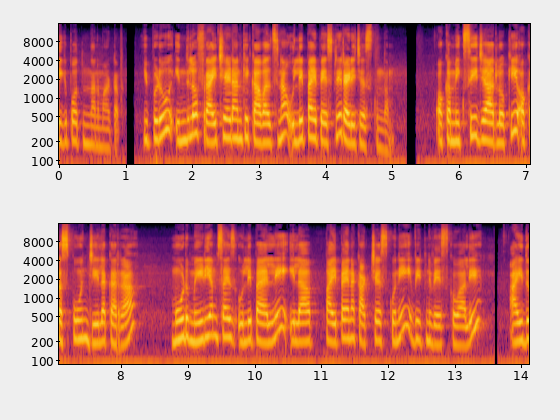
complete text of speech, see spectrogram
దిగిపోతుందన్నమాట. ఇప్పుడు ఇందులో ఫ్రై చేయడానికి కావాల్సిన ఉల్లిపాయ పేస్ట్ని రెడీ చేసుకుందాం. ఒక మిక్సీ జార్లోకి ఒక స్పూన్ జీలకర్ర మూడు మీడియం సైజ్ ఉల్లిపాయల్ని ఇలా పై పైన కట్ చేసుకుని వీటిని వేసుకోవాలి. ఐదు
